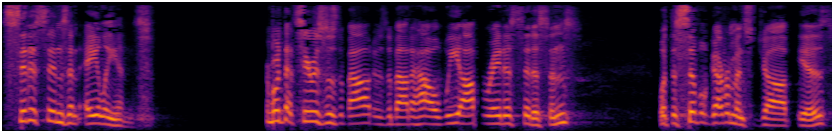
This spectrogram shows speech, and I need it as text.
Citizens and Aliens. Remember what that series was about? It was about how we operate as citizens, what the civil government's job is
